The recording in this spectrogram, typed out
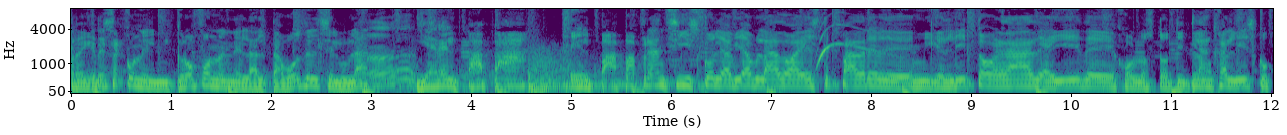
regresa con el micrófono en el altavoz del celular y era el Papa. El Papa Francisco le había hablado a este padre de Miguelito, ¿verdad? De ahí de Jolostotitlán, Jalisco.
